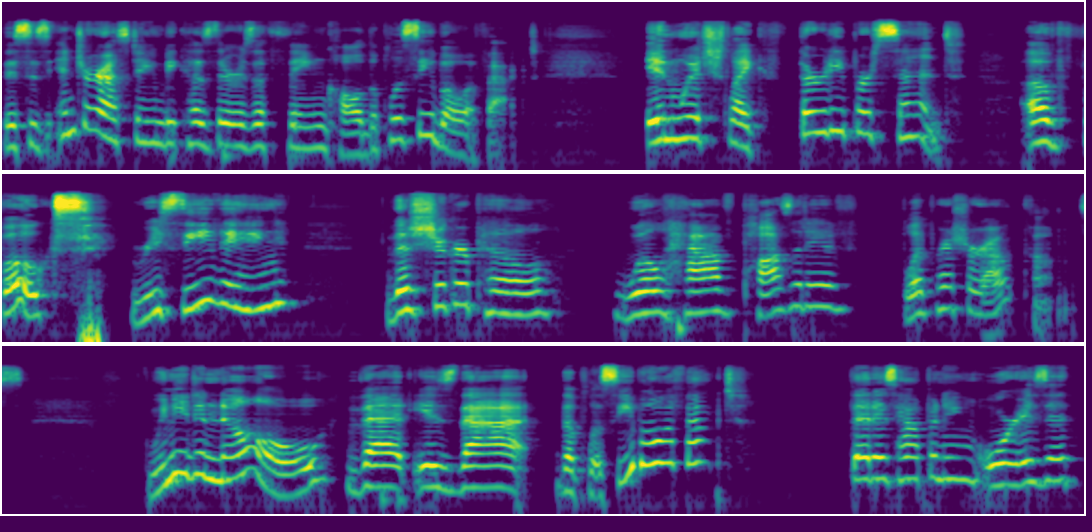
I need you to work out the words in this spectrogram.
This is interesting because there is a thing called the placebo effect, in which like 30% of folks receiving the sugar pill will have positive blood pressure outcomes we need to know that is that the placebo effect that is happening or is it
